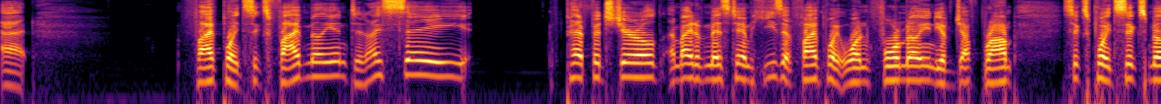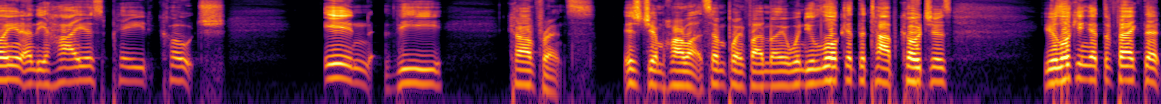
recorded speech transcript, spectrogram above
at 5.65 million. Did I say Pat Fitzgerald? I might have missed him. He's at 5.14 million. You have Jeff Brohm, 6.6 million, and the highest paid coach in the conference is Jim Harbaugh at 7.5 million. When you look at the top coaches, you're looking at the fact that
